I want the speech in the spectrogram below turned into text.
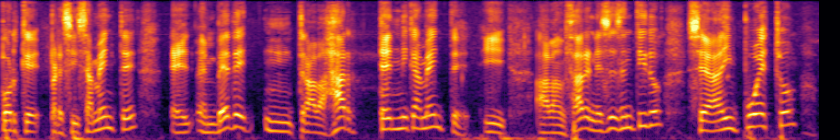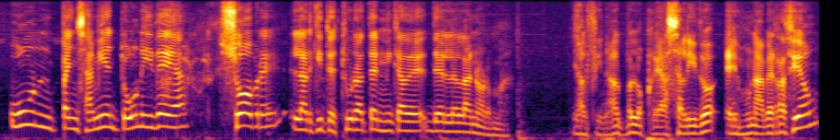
porque precisamente eh, en vez de mm, trabajar técnicamente y avanzar en ese sentido, se ha impuesto un pensamiento, una idea sobre la arquitectura técnica de la norma. Y al final pues, lo que ha salido es una aberración,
